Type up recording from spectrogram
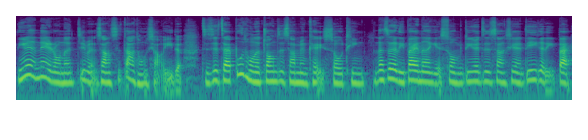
里面的内容呢，基本上是大同小异的，只是在不同的装置上面可以收听。那这个礼拜呢，也是我们订阅制上线的第一个礼拜。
